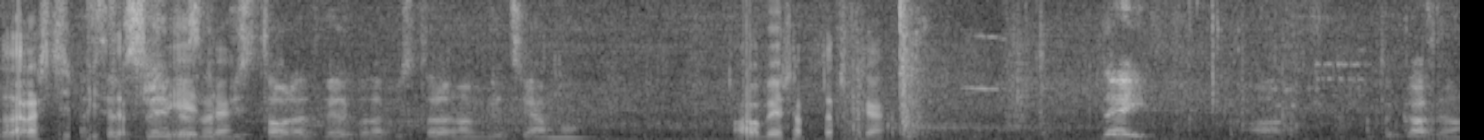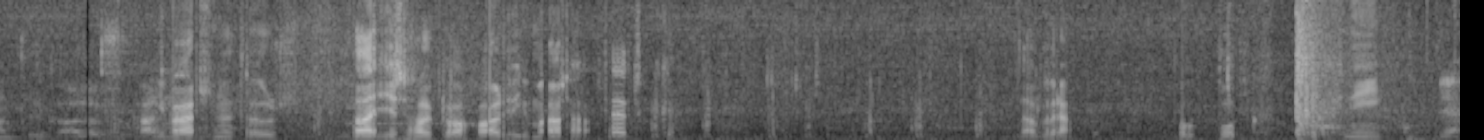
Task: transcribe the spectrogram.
Zaraz ci pizza sobie wezmę przyjedzie. pistolet, wiesz, bo na pistolet mam więcej ammo. O, wiesz apteczkę. Dej! O, a to gazy mam tylko, ale szukali. Nieważne, to już znajdziesz alkohol i masz apteczkę. Dobra. Puk, puk, puknij. Nie,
